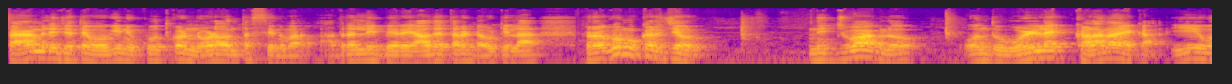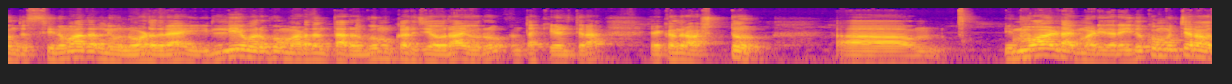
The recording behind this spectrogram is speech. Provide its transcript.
ಫ್ಯಾಮಿಲಿ ಜೊತೆ ಹೋಗಿ ನೀವು ಕೂತ್ಕೊಂಡು ನೋಡೋವಂಥ ಸಿನಿಮಾ. ಅದರಲ್ಲಿ ಬೇರೆ ಯಾವುದೇ ಥರ ಡೌಟ್ ಇಲ್ಲ. ರಘು ಮುಖರ್ಜಿ ಅವರು ನಿಜವಾಗ್ಲೂ ಒಂದು ಒಳ್ಳೆ ಖಳನಾಯಕ. ಈ ಒಂದು ಸಿನಿಮಾದಲ್ಲಿ ನೀವು ನೋಡಿದ್ರೆ ಇಲ್ಲಿವರೆಗೂ ಮಾಡಿದಂಥ ರಘು ಮುಖರ್ಜಿ ಅವರ ಇವರು ಅಂತ ಕೇಳ್ತೀರಾ? ಯಾಕಂದ್ರೆ ಅಷ್ಟು ಇನ್ವಾಲ್ವ್ ಆಗಿ ಮಾಡಿದ್ದಾರೆ. ಇದಕ್ಕೂ ಮುಂಚೆ ನಾವು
